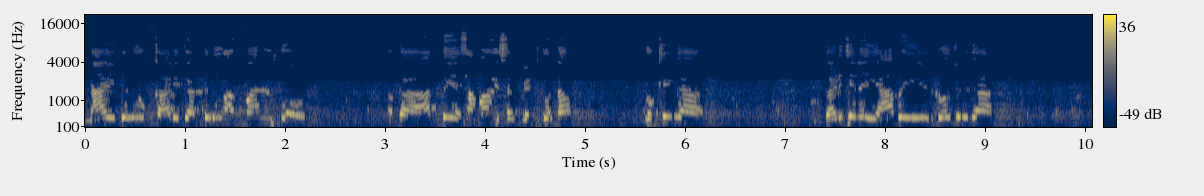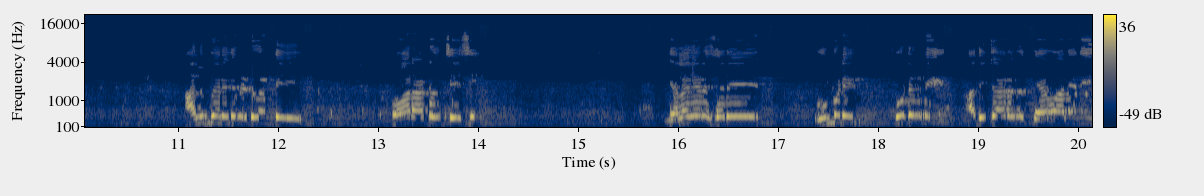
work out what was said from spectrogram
నాయకులు కార్యకర్తలు అభిమానులతో ఒక ఆత్మీయ సమావేశం పెట్టుకున్నాం. ముఖ్యంగా గడిచిన యాభై ఏడు రోజులుగా అలుపెరగినటువంటి పోరాటం చేసి ఎలాగైనా సరే ఉమ్మడి కూటమిని అధికారులు తేవాలని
